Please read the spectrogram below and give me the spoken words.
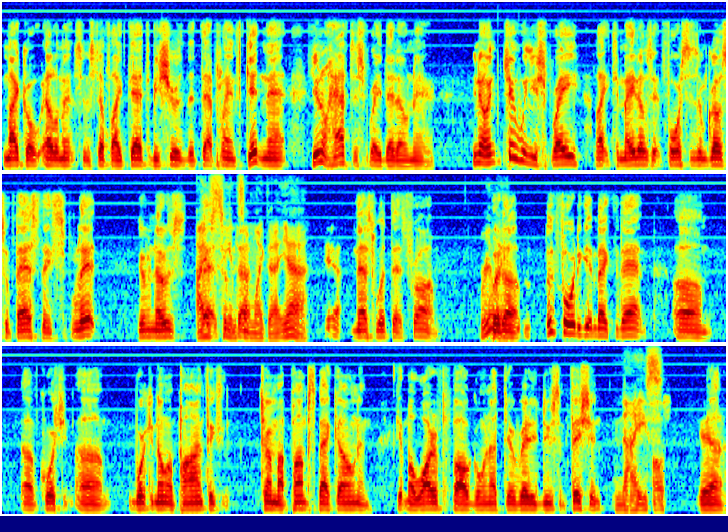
micro elements and stuff like that to be sure that that plant's getting that. You don't have to spray that on there. You know, and two, when you spray like tomatoes, it forces them grow so fast they split. You ever notice? I've seen sometimes? something like that. Yeah. Yeah, and that's what that's from. Really? But uh, look forward to getting back to that. Um, of course, um, working on my pond, fixing, turn my pumps back on, and get my waterfall going out there, ready to do some fishing. nice. awesome. Yeah,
